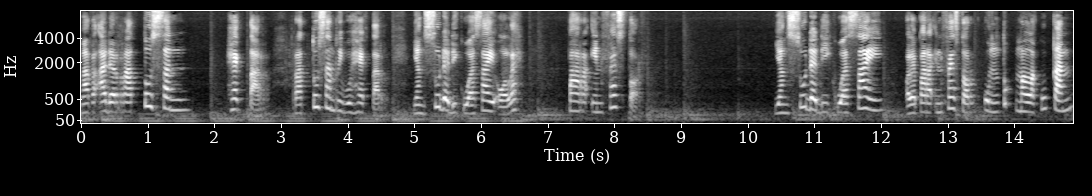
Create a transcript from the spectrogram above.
maka ada ratusan hektar, ratusan ribu hektar yang sudah dikuasai oleh para investor. Yang sudah dikuasai oleh para investor untuk melakukan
